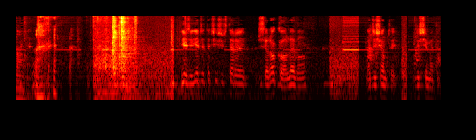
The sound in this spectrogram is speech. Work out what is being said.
No. Jedzie, jedzie T34 szeroko, lewo. Na dziesiątej. 200 metrów.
